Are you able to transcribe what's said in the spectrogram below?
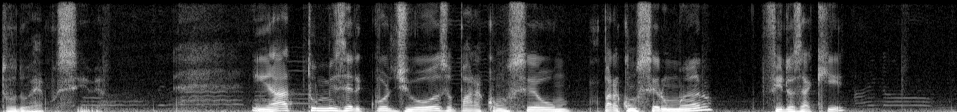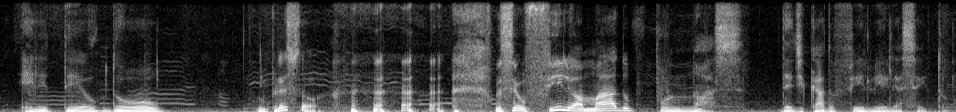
tudo é possível. Em ato misericordioso para com seu para com o ser humano, filhos aqui, ele deu, doou, emprestou. o seu filho amado por nós, dedicado filho, e ele aceitou.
